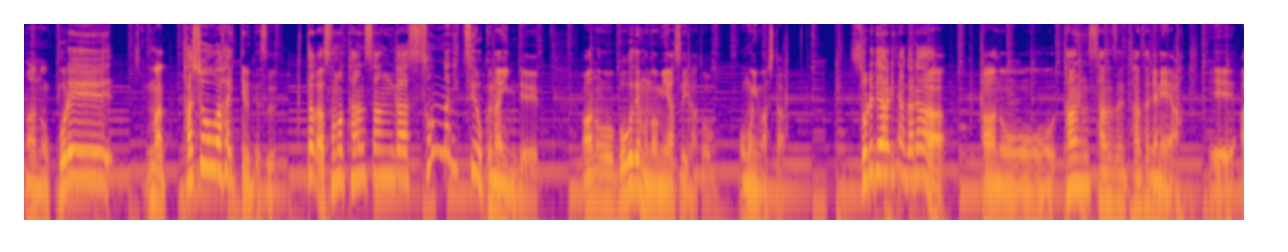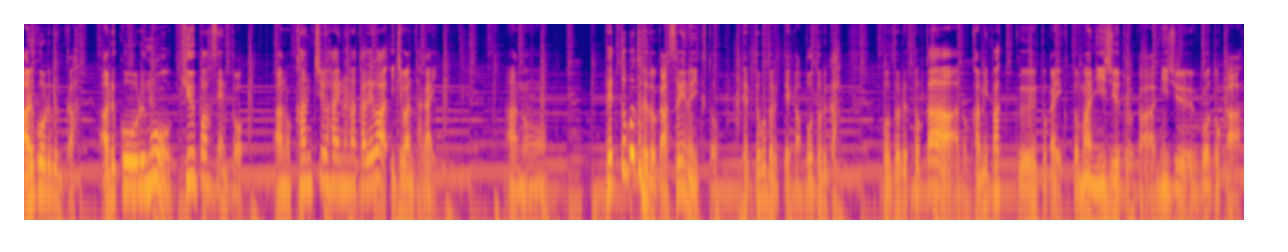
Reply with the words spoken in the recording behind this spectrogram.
あのこれまあ多少は入ってるんです。ただその炭酸がそんなに強くないんであの僕でも飲みやすいなと思いました。それでありながらあの炭酸炭酸じゃねえや、えー、アルコール分かアルコールも9%あの缶チューハイの中では一番高い。あのペットボトルとかそういうの行くと、ペットボトルっていうか、ボトルか、ボトルとか、あの紙パックとか行くと、まあ、20とか25とか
